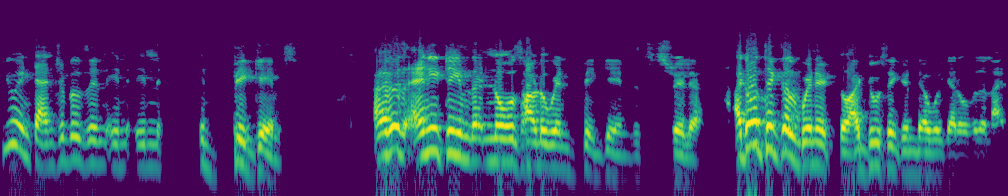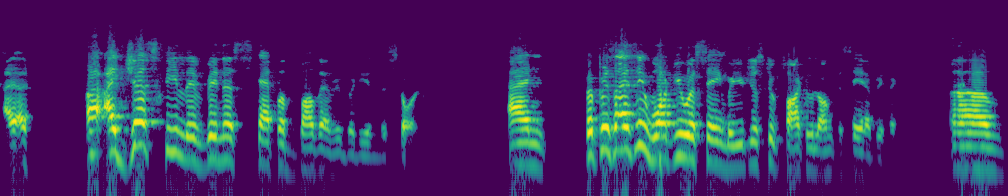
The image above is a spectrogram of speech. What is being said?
few intangibles in in in in big games. And if there's any team that knows how to win big games, it's Australia. I don't think they'll win it though. I do think India will get over the line. I I, I just feel they've been a step above everybody in this tournament, and but precisely what you were saying, but you just took far too long to say everything. Um,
